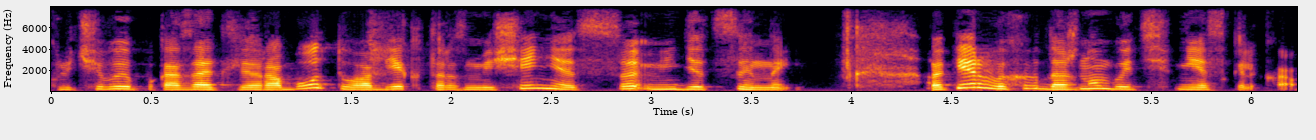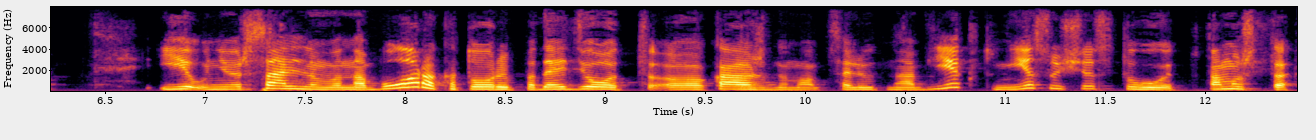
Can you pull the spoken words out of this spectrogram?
ключевые показатели работы у объекта размещения с медициной? Во-первых, их должно быть несколько. И универсального набора, который подойдет э, каждому абсолютно объекту, не существует. Потому что,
